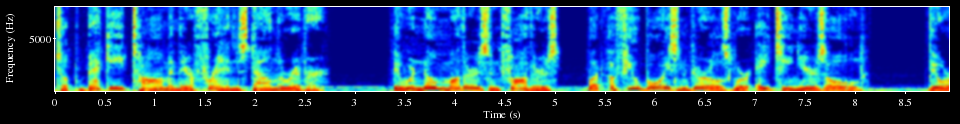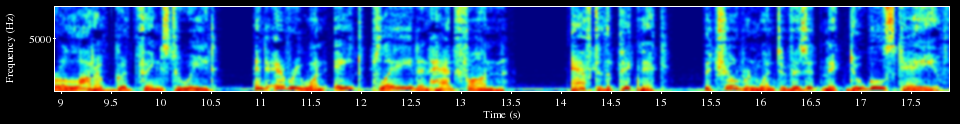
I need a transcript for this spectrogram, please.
took Becky, Tom, and their friends down the river. There were no mothers and fathers, but a few boys and girls were 18 years old. There were a lot of good things to eat, and everyone ate, played, and had fun. After the picnic, the children went to visit McDougal's cave.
